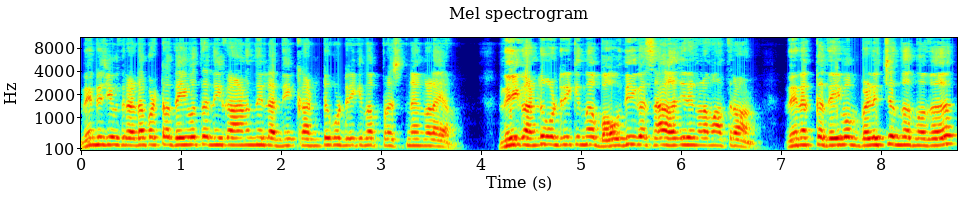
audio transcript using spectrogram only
നിന്റെ ജീവിതത്തിൽ ഇടപെട്ട ദൈവത്തെ നീ കാണുന്നില്ല. നീ കണ്ടുകൊണ്ടിരിക്കുന്ന പ്രശ്നങ്ങളെയാണ്. നീ കണ്ടുകൊണ്ടിരിക്കുന്ന ഭൗതിക സാഹചര്യങ്ങളെ മാത്രമാണ്. നിനക്ക് ദൈവം വെളിച്ചം തന്നത്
